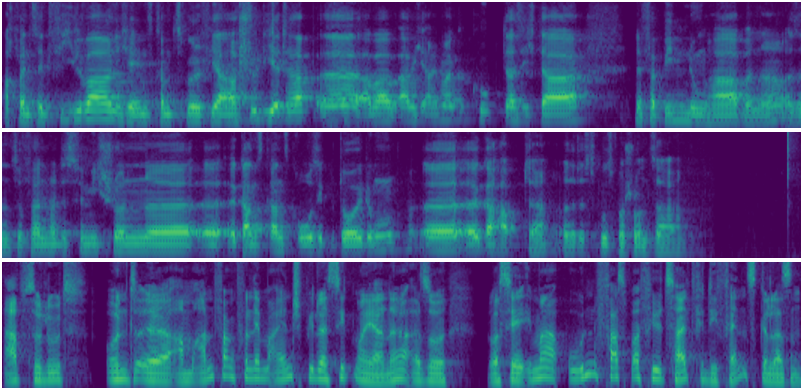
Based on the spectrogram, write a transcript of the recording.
auch wenn es nicht viel war und ich ja insgesamt zwölf Jahre studiert habe, äh, aber habe ich auch mal geguckt, dass ich da eine Verbindung habe. Ne? Also insofern hat es für mich schon äh, äh, ganz, ganz große Bedeutung äh, äh, gehabt. Ja? Also das muss man schon sagen. Absolut. Und äh, am Anfang von dem Einspieler sieht man ja, ne? Also du hast ja immer unfassbar viel Zeit für die Fans gelassen.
